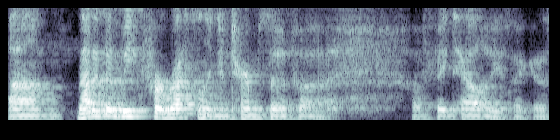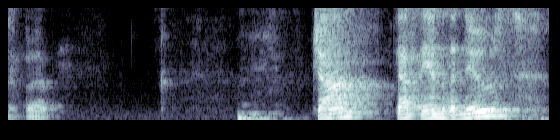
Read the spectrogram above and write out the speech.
um, not a good week for wrestling in terms of, uh, of fatalities, I guess. But, John, that's the end of the news.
